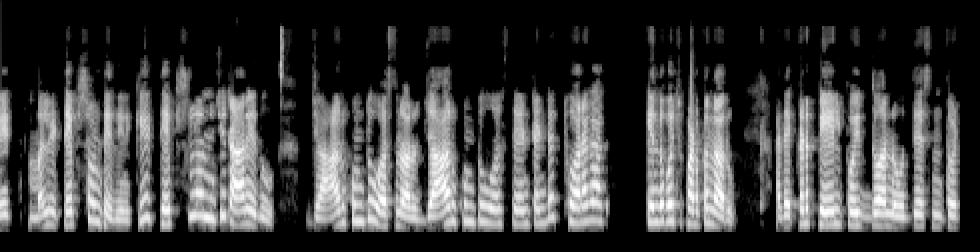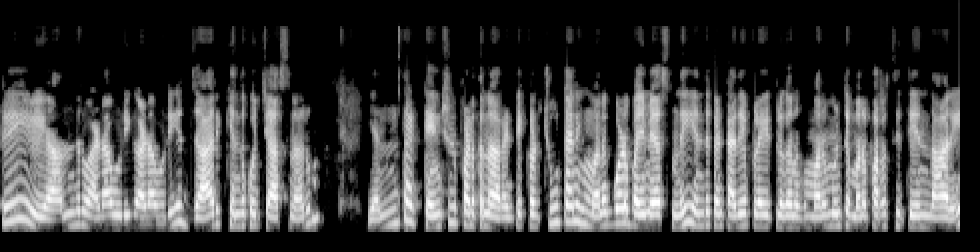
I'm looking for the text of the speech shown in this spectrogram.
మెట్ మళ్ళీ టెప్స్ ఉంటాయి దీనికి. టెప్స్లో నుంచి రాలేదు. జారుకుంటూ వస్తున్నారు. జారుకుంటూ వస్తే ఏంటంటే త్వరగా కిందకొచ్చి పడుతున్నారు. అది ఎక్కడ పేలిపోయిద్దో అన్న ఉద్దేశంతో అందరూ అడావుడిగా అడావుడిగా జారి కిందకు వచ్చేస్తున్నారు ఎంత టెన్షన్ పడుతున్నారంటే ఇక్కడ చూడటానికి మనకు కూడా భయం వేస్తుంది ఎందుకంటే అదే ఫ్లైట్లో కనుక మనం ఉంటే మన పరిస్థితి ఏందా అని.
